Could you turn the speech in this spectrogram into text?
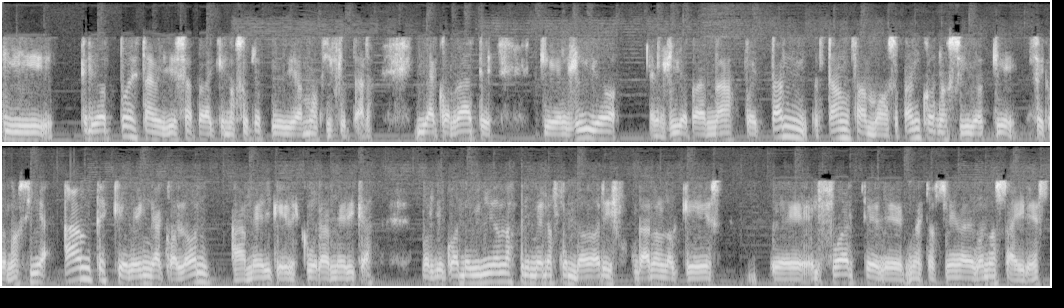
y creó toda esta belleza para que nosotros pudiéramos disfrutar. Y acordate que el río, el río Paraná, fue tan, tan famoso, tan conocido que se conocía antes que venga Colón a América y descubra América, porque cuando vinieron los primeros fundadores y fundaron lo que es eh, el fuerte de Nuestra Señora de Buenos Aires,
